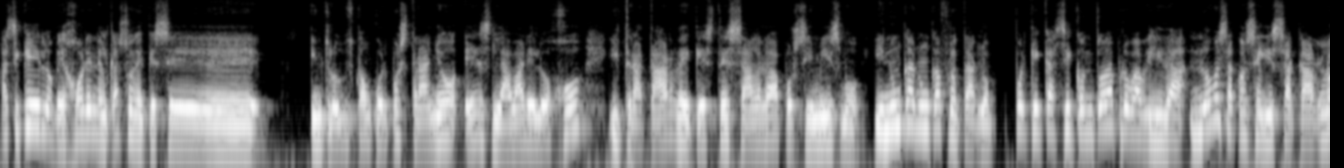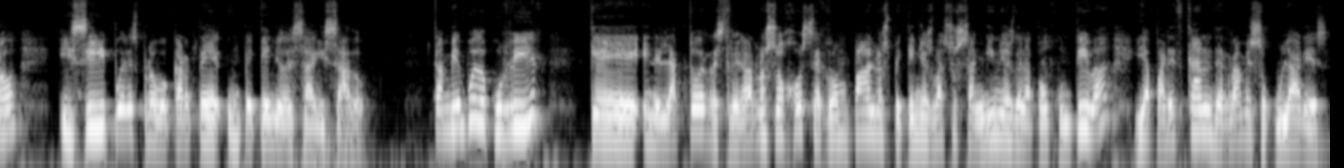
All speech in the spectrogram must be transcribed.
Así que lo mejor en el caso de que se introduzca un cuerpo extraño es lavar el ojo y tratar de que éste salga por sí mismo y nunca nunca frotarlo porque casi con toda probabilidad no vas a conseguir sacarlo y sí puedes provocarte un pequeño desaguisado. También puede ocurrir que en el acto de restregar los ojos se rompan los pequeños vasos sanguíneos de la conjuntiva y aparezcan derrames oculares.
